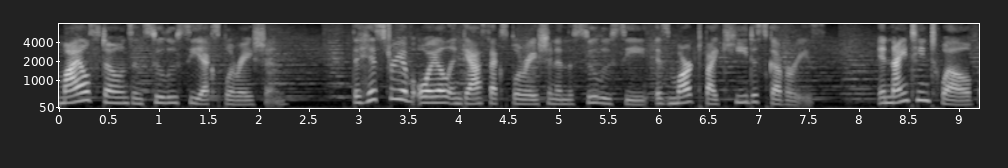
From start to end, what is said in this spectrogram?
Milestones in Sulu Sea exploration. The history of oil and gas exploration in the Sulu Sea is marked by key discoveries. In 1912,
